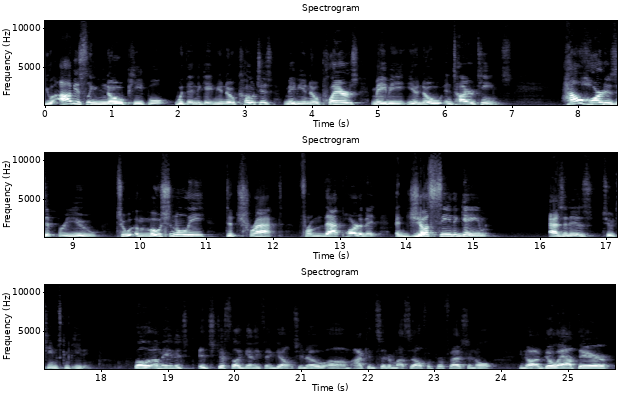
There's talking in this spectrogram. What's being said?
you obviously know people within the game. You know coaches, maybe you know players, maybe you know entire teams. How hard is it for you to emotionally detract from that part of it and just see the game as it is two teams competing? Well, I mean, it's it's just like anything else. You know, um, I consider myself a professional. You know, I go out there.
